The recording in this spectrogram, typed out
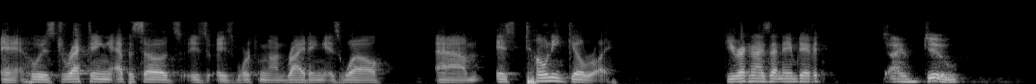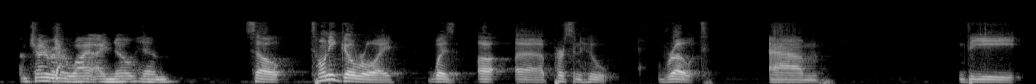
uh, who is directing episodes, is is working on writing as well, um, is Tony Gilroy. Do you recognize that name, David? I do. I'm trying to remember why I know him. So Tony Gilroy was a, a person who wrote um, the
